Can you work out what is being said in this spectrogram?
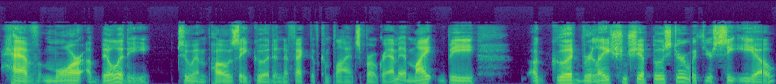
have more ability to impose a good and effective compliance program. It might be a good relationship booster with your CEO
